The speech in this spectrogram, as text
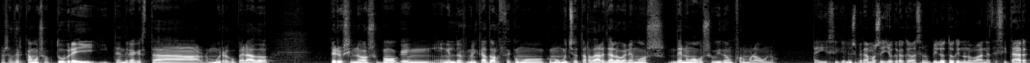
nos acercamos a octubre y, tendría que estar muy recuperado. Pero si no, supongo que en, el 2014, como, como mucho tardar, ya lo veremos de nuevo subido en Fórmula 1. Ahí sí que lo esperamos y yo creo que va a ser un piloto que no va a necesitar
